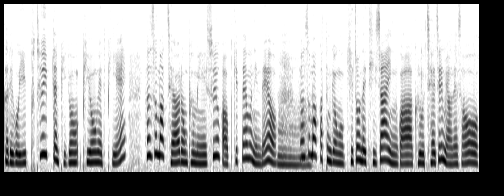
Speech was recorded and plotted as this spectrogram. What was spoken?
그리고 이 투입된 비용, 비용에 비해 현수막 재활용품이 수요가 없기 때문인데요. 음. 현수막 같은 경우 기존의 디자인과 그리고 재질 면에서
